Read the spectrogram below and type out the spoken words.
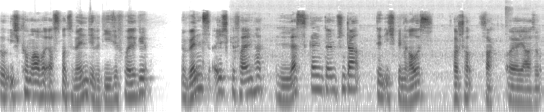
So, ich komme aber erstmal zum Ende für diese Folge. Wenn es euch gefallen hat, lasst gerne Däumchen da, denn ich bin raus. Ciao, ciao, sagt euer Jaso.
